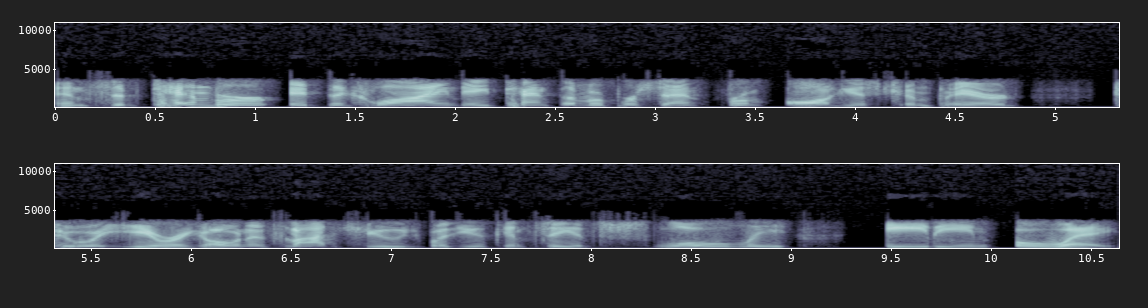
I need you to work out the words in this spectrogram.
In September, it declined a tenth of a percent from August compared to a year ago, and it's not huge, but you can see it's slowly eating away.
